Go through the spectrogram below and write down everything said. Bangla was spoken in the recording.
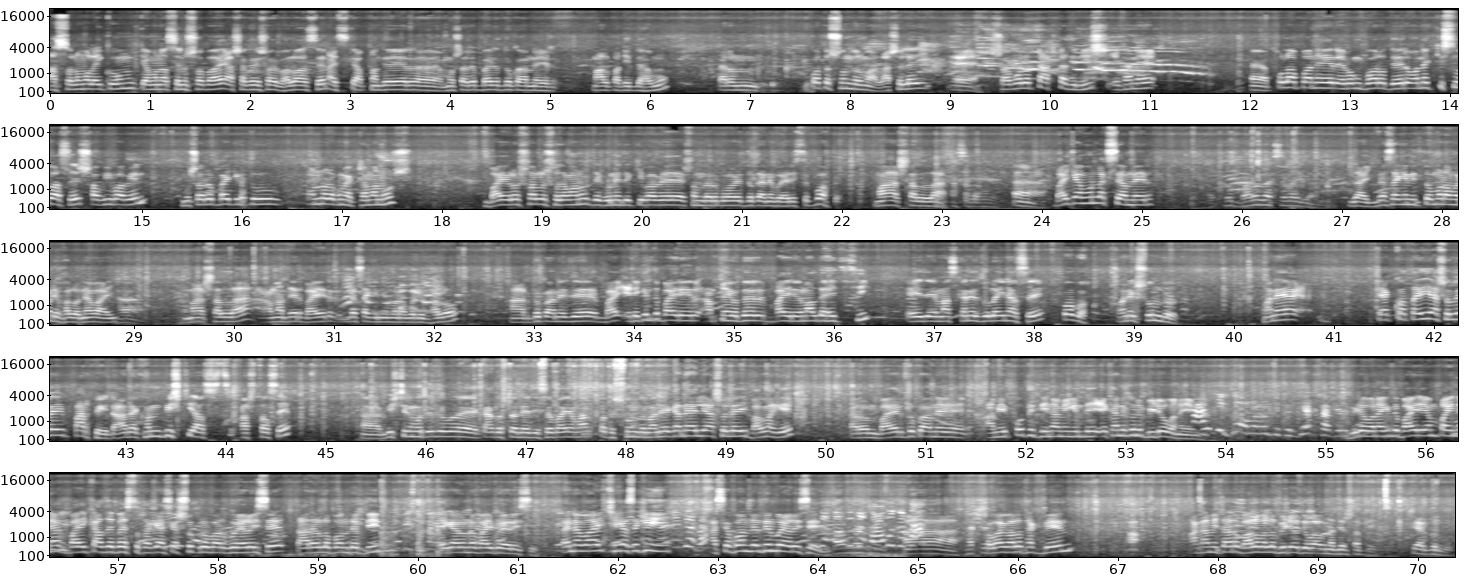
আসসালামু আলাইকুম কেমন আছেন সবাই? আশা করি সবাই ভালো আছেন। আজকে আপনাদের আহ, মোশাররফ বাইরের দোকানের মালপাতি দেখাবো। কারণ কত সুন্দর মাল। আসলেই সব হলো টাটকা জিনিস। এখানে পোলাপানের এবং বড়দের অনেক কিছু আছে সবই পাবেন। মোশাররফ ভাই কিন্তু অন্যরকম একটা মানুষ। ভাই হলো সরল সোজা মানুষ। দেখুন এই যে কীভাবে সুন্দরভাবে দোকানে বয়ে রয়েছে। বাহ মাশাল্লাহ হ্যাঁ ভাই কেমন লাগছে আপনার? খুব ভালো লাগছে ভাইজান। যাই বেচা কিনি তো মোটামুটি ভালো না ভাই? হ্যাঁ। মার্শাল্লাহ আমাদের বাইরের বেচা কিনি মোটামুটি ভালো। আর দোকানে যে বাই এটা কিন্তু বাইরের, আপনি ওদের বাইরের মাল দেখাইছি এই যে মাঝখানে জুলাইন আছে পাবো অনেক সুন্দর। মানে এক কথাই আসলে পারফেক্ট আর এখন বৃষ্টি আস- আসতেছে। বৃষ্টির মধ্যে যে কাগজটা নিয়ে দিছে ভাই আমার, কত সুন্দর। মানে এখানে এলে আসলেই ভালো লাগে। কারণ বাইরের দোকানে আমি প্রতিদিন আমি কিন্তু এখানে কোনো ভিডিও বানাই আমি। ভিডিও বানাই কিন্তু বাইরে এম পাই না ভাই কাজে ব্যস্ত থাকে আজকে শুক্রবার বয়ে রয়েছে তার হলো বন্ধের দিন এই কারণে ভাই বয়ে রয়েছে তাই না ভাই? ঠিক আছে কি? আজকে বন্ধের দিন বয়ে রয়েছেন হ্যাঁ, সবাই ভালো থাকবেন। আগামীতে আরও ভালো ভালো ভিডিও দেবো আপনাদের সাথে শেয়ার করব।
